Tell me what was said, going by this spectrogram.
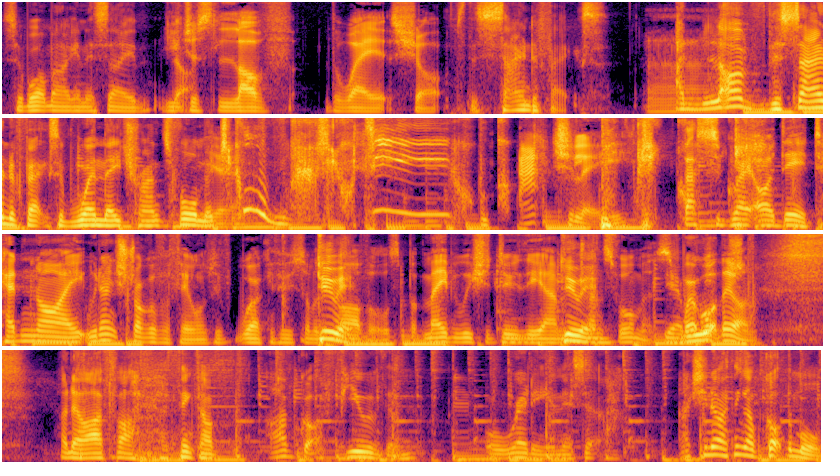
So what am I going to say? You No, just love the way it's shot. it's the sound effects. I love the sound effects of when they transform. They Actually, that's a great idea. Ted and I, we don't struggle for films. We're working through some of Do the it. Marvels, but maybe we should do the um, Do it. Transformers. Yeah, Where, we what are they watched- on? I know. I've, I I think I've I've got a few of them already in this. Actually, no. I think I've got them all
